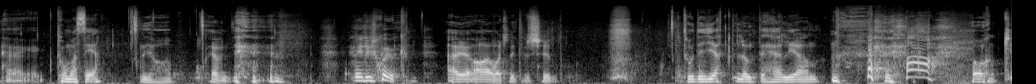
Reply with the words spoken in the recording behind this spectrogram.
eh, Thomas C. Ja, jag, vet inte. Är du sjuk? Ja, jag har varit lite förkyld. Tog det jättelugnt i helgen. och,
